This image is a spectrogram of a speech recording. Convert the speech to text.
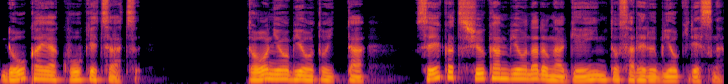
老化や高血圧糖尿病といった生活習慣病などが原因とされる病気ですが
